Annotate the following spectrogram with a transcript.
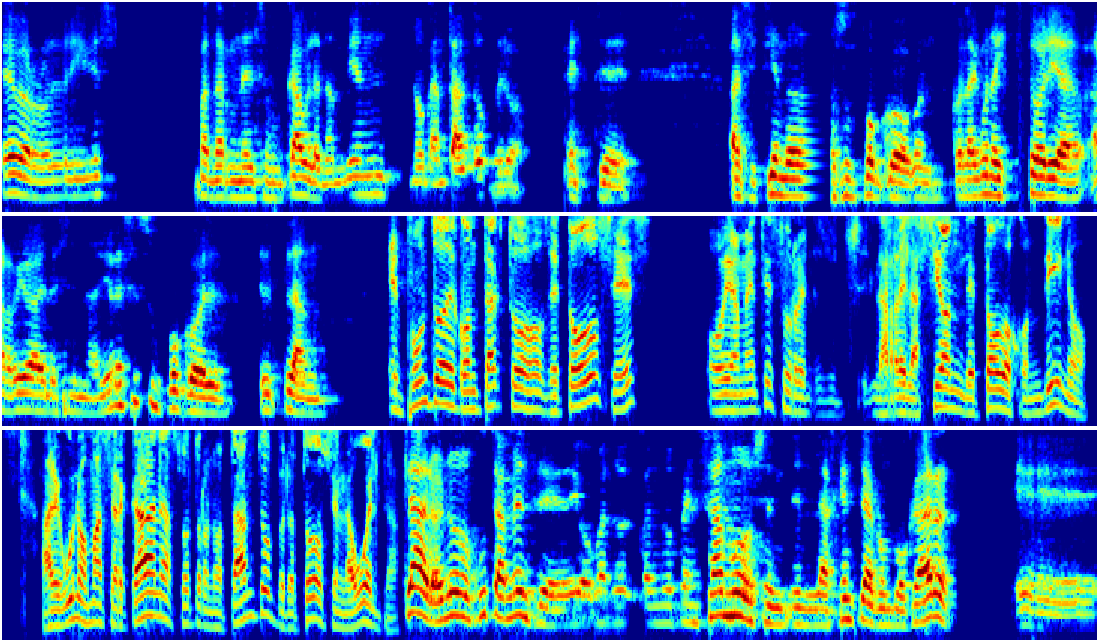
Ever Rodríguez, Van der Nelson Caula también, no cantando, pero este, asistiéndonos un poco con, alguna historia arriba del escenario. Ese es un poco el, plan. El punto de contacto de todos es, obviamente, la relación de todos con Dino. Algunos más cercanas, otros no tanto, pero todos en la vuelta. Claro, no, justamente, digo, cuando, pensamos en, la gente a convocar, eh,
